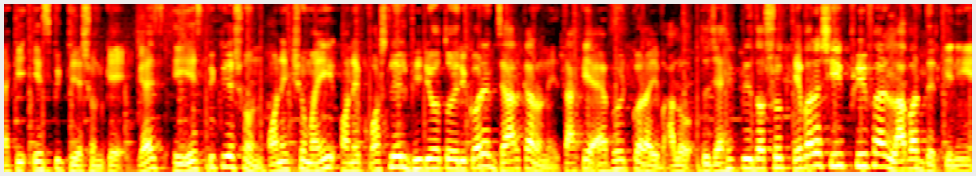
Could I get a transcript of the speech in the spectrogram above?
নাকি এসপি ক্রিয়েশনকে গাইস এই এসপি ক্রিয়েশন অনেক সময়ই অনেক অশ্লীল ভিডিও তৈরি করে, যার কারণে তাকে অ্যাভয়েড করাই ভালো। তো যাই হোক প্রিয় দর্শক, এবার আসি ফ্রি ফায়ার লাভারদেরকে নিয়ে।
